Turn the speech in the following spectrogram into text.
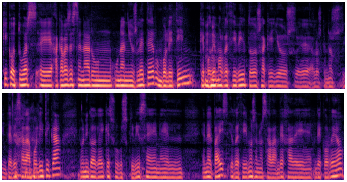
Kiko, tú has, eh, acabas de estrenar una newsletter, un boletín que podemos recibir todos aquellos eh, a los que nos interesa la política. Lo único que hay que suscribirse en el, en el país y recibimos en nuestra bandeja de, correo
